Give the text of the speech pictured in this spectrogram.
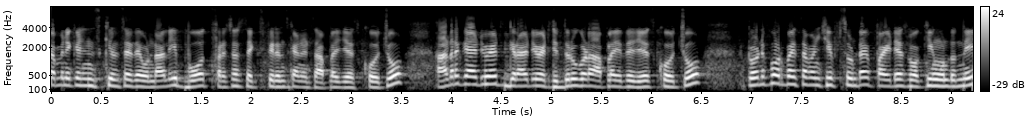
కమ్యూనికేషన్ స్కిల్స్ అయితే ఉండాలి. Both freshers experience candidates apply చేసుకోవచ్చు. అండర్ గ్రాడ్యుయేట్స్ గ్రాడ్యుయేట్స్ ఇద్దరు కూడా అప్లై అయితే చేసుకోవచ్చు. Twenty four by seven shifts ఉంటాయి. ఫైవ్ డేస్ వర్కింగ్ ఉంటుంది.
